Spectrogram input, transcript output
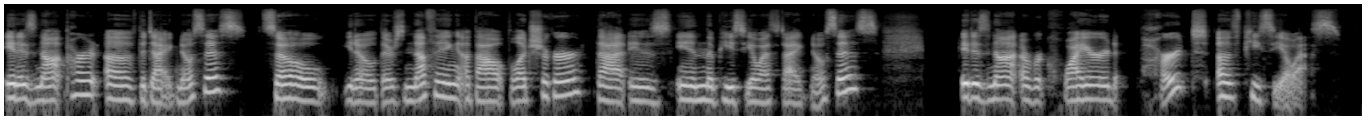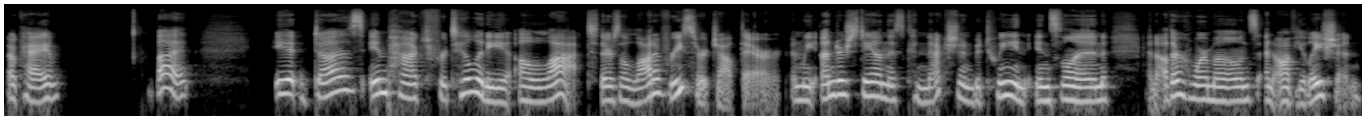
It is not part of the diagnosis. So, you know, there's nothing about blood sugar that is in the PCOS diagnosis it is not a required part of PCOS. Okay. But it does impact fertility a lot. There's a lot of research out there, and we understand this connection between insulin and other hormones and ovulation,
